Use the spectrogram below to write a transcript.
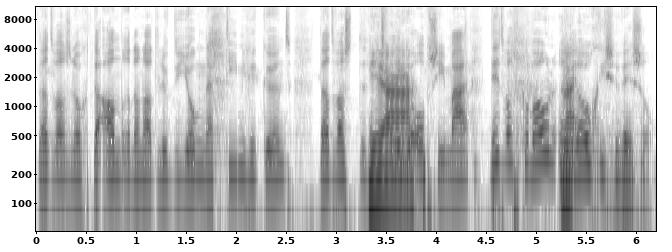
Dat was nog de andere. Dan had Luc de Jong naar 10 gekund. Dat was de Ja. tweede optie. Maar dit was gewoon een logische wissel.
